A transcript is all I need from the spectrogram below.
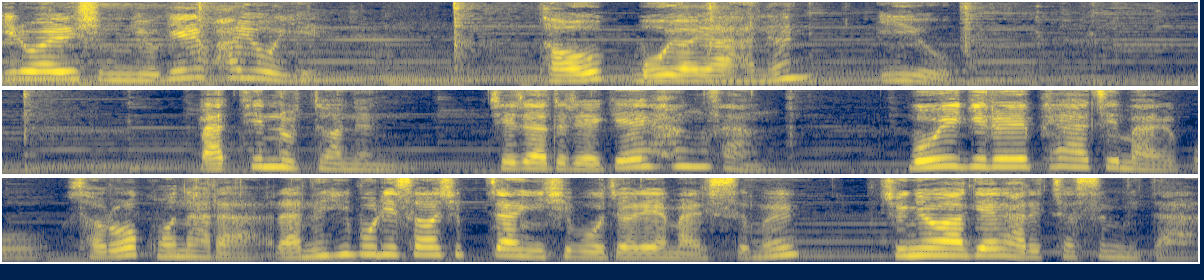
(1월 16일) 화요일 더욱 모여야 하는 이유 마틴 루터는 제자들에게 항상 모이기를 패하지 말고 서로 권하라 라는 히브리서 10장 25절의 말씀을 중요하게 가르쳤습니다.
